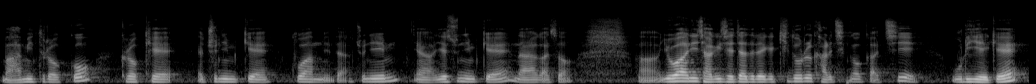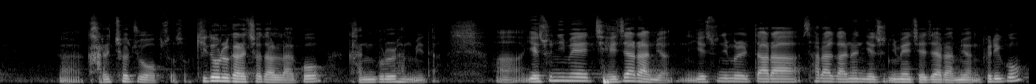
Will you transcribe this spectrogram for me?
마음이 들었고 그렇게 주님께 구합니다. 주님, 예수님께 나아가서 어, 요한이 자기 제자들에게 기도를 가르친 것 같이 우리에게 어, 가르쳐 주옵소서. 기도를 가르쳐 달라고 간구를 합니다. 아, 예수님의 제자라면, 예수님을 따라 살아가는 예수님의 제자라면, 그리고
